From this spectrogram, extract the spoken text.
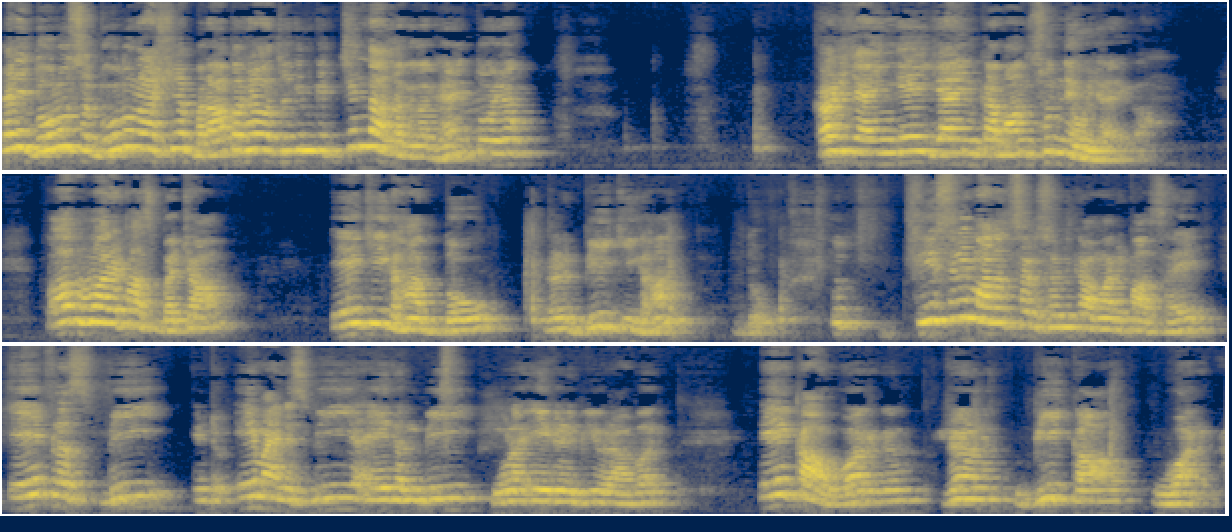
यानी दोनों से, दोनों राशियाँ बराबर हैं, और लेकिन इनके चिन्ह अलग अलग हैं तो यह कट जाएँगे, या इनका मान शून्य हो जाएगा। तो अब हमारे पास बचा ए की घात दो, ऋण बी की घात दो। तो तीसरी मानक सरसमिका हमारे पास है A plus B into A minus B या ए धन बी गुणा ए ऋण बी बराबर ए का वर्ग ऋण बी का वर्ग।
